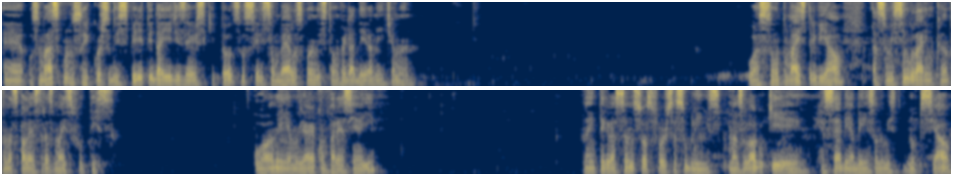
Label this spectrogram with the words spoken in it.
é, os máximos recursos do espírito, e daí dizer-se que todos os seres são belos quando estão verdadeiramente amando. O assunto mais trivial assume singular encanto nas palestras mais fúteis. O homem e a mulher comparecem aí na integração de suas forças sublimes, mas logo que recebem a bênção nupcial,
